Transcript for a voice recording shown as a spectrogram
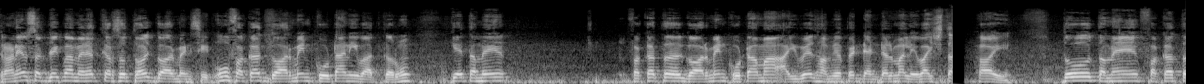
ત્રણેય સબ્જેક્ટમાં મહેનત કરશો તો જ ગવર્મેન્ટ સીટ હું ફક્ત ગવર્મેન્ટ કોટાની વાત કરું, કે તમે ફક્ત ગવર્મેન્ટ કોટામાં આયુર્વેદ, હોમિયોપેથ, ડેન્ટલમાં લેવા ઈચ્છતા હોય. તો તમે ફક્ત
